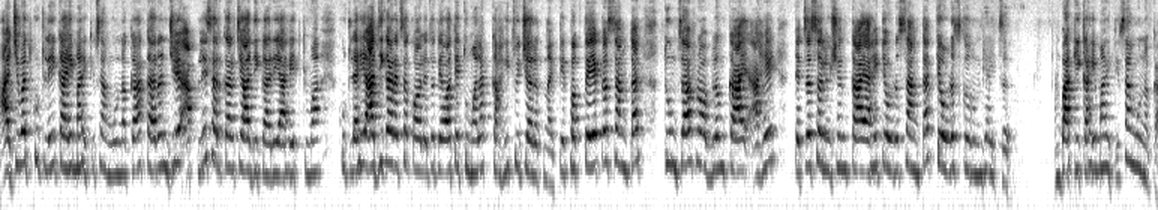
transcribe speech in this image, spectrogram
अजिबात कुठलीही काही माहिती सांगू नका. कारण जे आपले सरकारचे अधिकारी आहेत किंवा कुठल्याही अधिकाऱ्याचा कॉल येतो तेव्हा ते तुम्हाला काहीच विचारत नाहीत. ते फक्त एकच सांगतात तुमचा प्रॉब्लेम काय आहे त्याचं सोल्युशन काय आहे तेवढं सांगतात तेवढंच करून घ्यायचं. बाकी काही माहिती सांगू नका.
